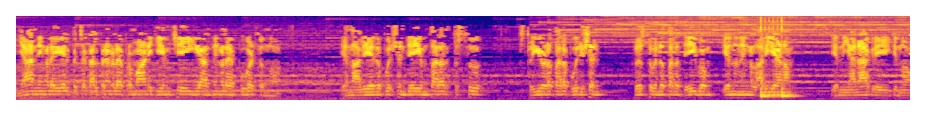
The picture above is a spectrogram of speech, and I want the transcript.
ഞാൻ നിങ്ങളെ ഏൽപ്പിച്ച കൽപ്പനകളെ പ്രമാണിക്കുകയും ചെയ്യുകയാൽ നിങ്ങളെ പുകഴ്ത്തുന്നു എന്നാൽ ഏത് പുരുഷന്റെയും തല ക്രിസ്തു സ്ത്രീയുടെ തല പുരുഷൻ ക്രിസ്തുവിന്റെ തല ദൈവം എന്ന് നിങ്ങൾ അറിയണം എന്ന് ഞാൻ ആഗ്രഹിക്കുന്നു.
